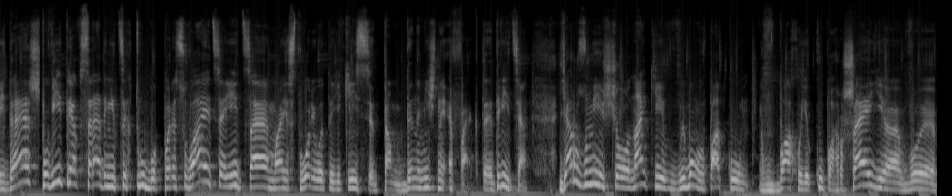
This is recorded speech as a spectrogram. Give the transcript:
йдеш, повітря всередині цих трубок пересувається, і це має створювати якийсь там динамічний ефект. Дивіться, я розумію, що Nike в будь-якому випадку вбахує купа грошей е, в е,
